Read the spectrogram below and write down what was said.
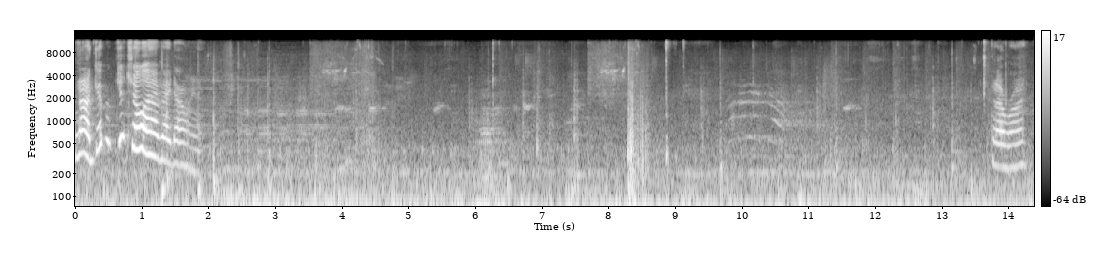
Nah, get get your ass back down here. Can I run?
